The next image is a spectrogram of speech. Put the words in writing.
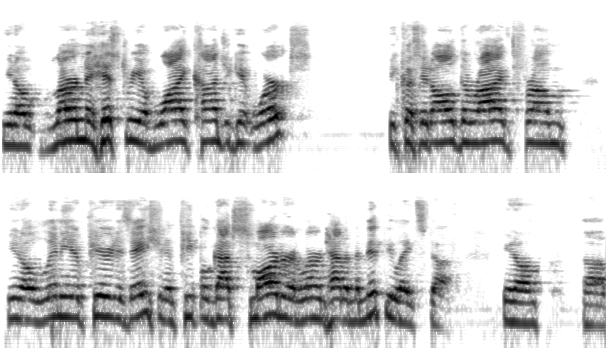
you know learn the history of why conjugate works because it all derived from you know linear periodization and people got smarter and learned how to manipulate stuff you know uh,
